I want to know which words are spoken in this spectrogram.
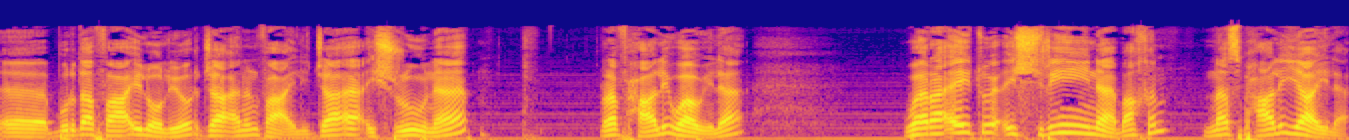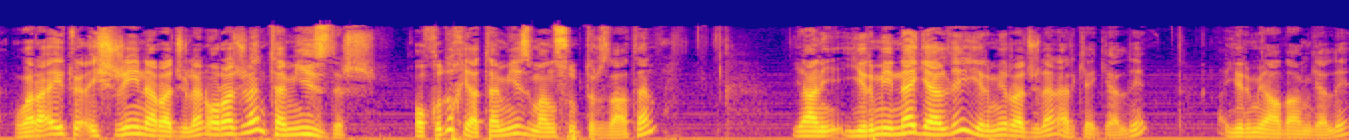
e, burada fail oluyor. Ca'e'nin faili. Ca'e işrune raf hali vav ile. Ve ra'eytu işrine. Bakın nasb hali ya ile. Ve ra'eytu işrine raculen. O raculen temyizdir. Okuduk ya temyiz mansuptur zaten. Yani 20 ne geldi? 20 raculen erkek geldi. 20 adam geldi.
